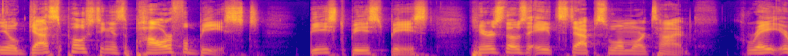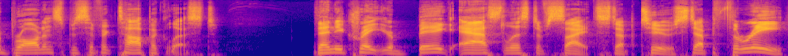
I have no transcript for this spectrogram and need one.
you know, guest posting is a powerful beast. Beast, beast, beast. Here's those eight steps one more time. Create your broad and specific topic list. Then you create your big ass list of sites. Step two. Step three,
